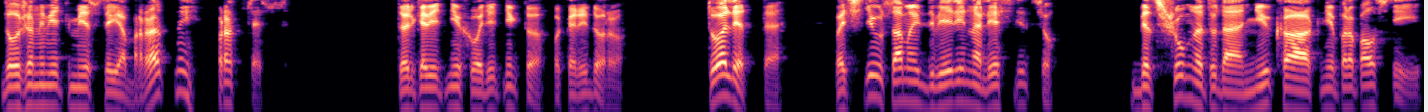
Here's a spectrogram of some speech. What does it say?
должен иметь место и обратный процесс. Только ведь не ходит никто по коридору. Туалет-то почти у самой двери на лестницу. Бесшумно туда никак не проползти.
